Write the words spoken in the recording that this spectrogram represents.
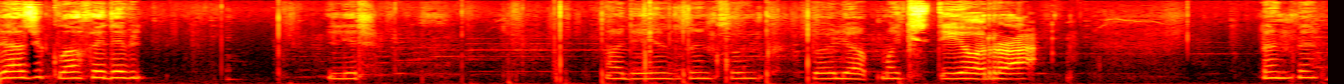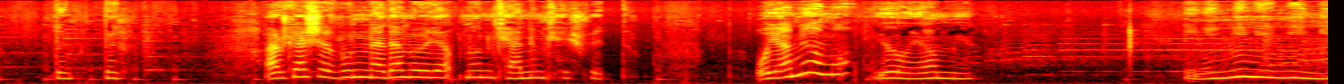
Birazcık laf edebilir. Hadi zınk zınk böyle yapmak istiyorum. Dınk dınk dınk dınk. Arkadaşlar bunu neden böyle yaptığını kendim keşfettim. Uyanıyor mu? Yok uyanmıyor. Ni ni ni ni ni.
